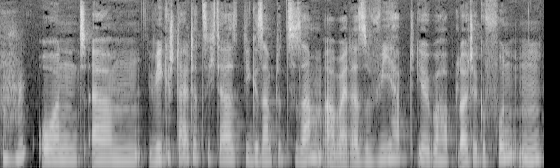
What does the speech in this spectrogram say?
Mhm. Und ähm, wie gestaltet sich da die gesamte Zusammenarbeit? Also wie habt ihr überhaupt Leute gefunden,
